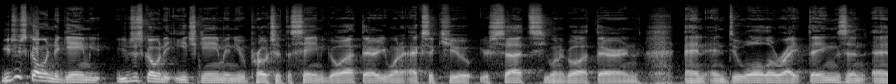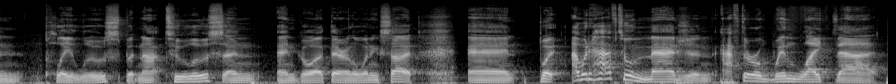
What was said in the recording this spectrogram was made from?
you just go into game, you, you just go into each game and you approach it the same. You go out there, you want to execute your sets, you want to go out there and and and do all the right things and and play loose, but not too loose, and and go out there on the winning side. And but I would have to imagine after a win like that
